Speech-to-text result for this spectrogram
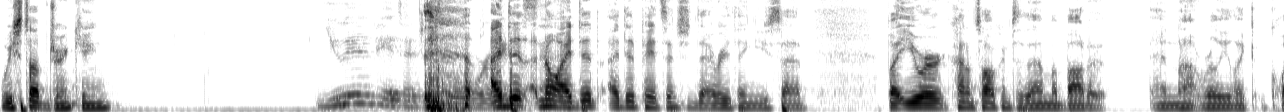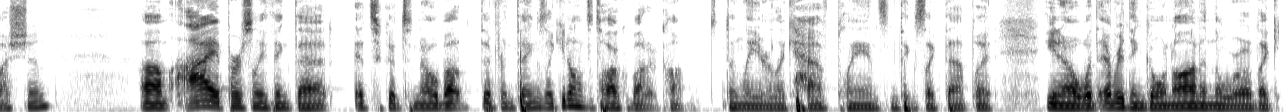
We stopped drinking. You didn't pay attention to a word. I did. No, I did. I did pay attention to everything you said, but you were kind of talking to them about it and not really like a question. Um, I personally think that it's good to know about different things. Like you don't have to talk about it constantly or like have plans and things like that. But you know, with everything going on in the world, like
